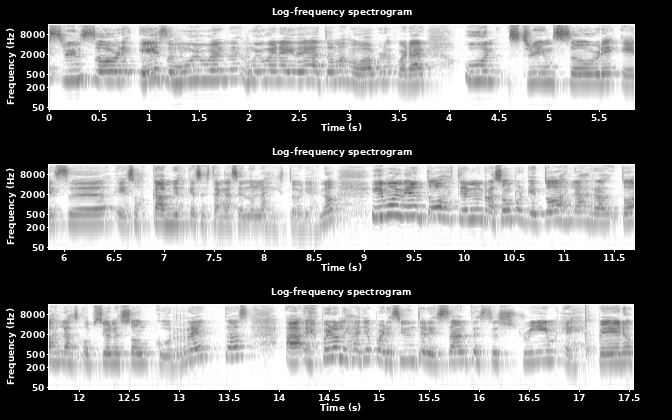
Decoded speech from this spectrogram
stream sobre eso. Muy buena, muy buena idea, Tomás. Me voy a preparar un stream sobre ese, esos cambios que se están haciendo en las historias, ¿no? Y muy bien, todos tienen razón porque todas las, todas las opciones son correctas. Ah, espero les haya parecido interesante este stream. Espero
